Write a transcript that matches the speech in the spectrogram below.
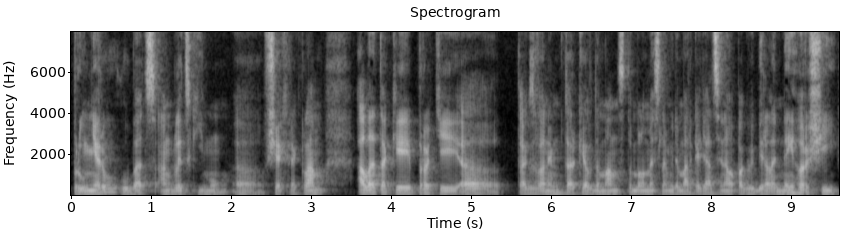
průměru vůbec anglickému uh, všech reklam, ale taky proti uh, takzvaným Turkey of the Month, to bylo myslím, kde marketáci naopak vybírali nejhorší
